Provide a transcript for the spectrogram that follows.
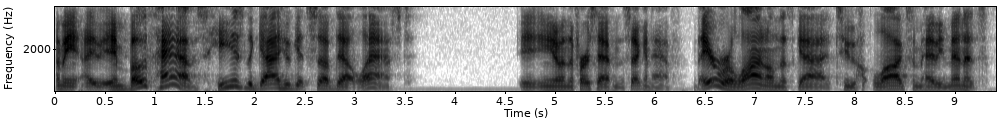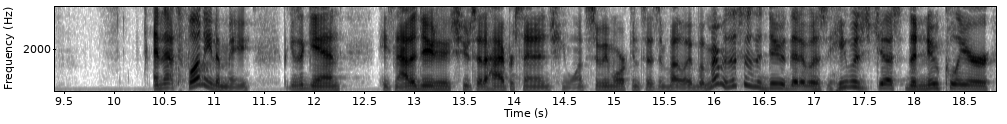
I mean, in both halves, he is the guy who gets subbed out last. You know, in the first half and the second half, they are relying on this guy to log some heavy minutes, and that's funny to me because again, he's not a dude who shoots at a high percentage. He wants to be more consistent, by the way. But remember, this is the dude that it was. He was just the nuclear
